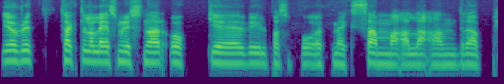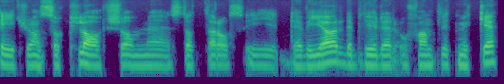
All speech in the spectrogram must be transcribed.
I övrigt, tack till alla er som lyssnar och Eh, vi vill passa på att uppmärksamma alla andra Patreons såklart som eh, stöttar oss i det vi gör. Det betyder ofantligt mycket.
